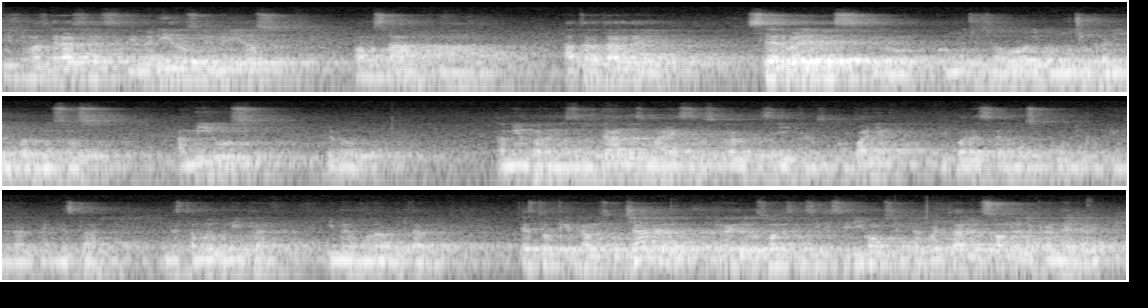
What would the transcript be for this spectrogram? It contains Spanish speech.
Muchísimas gracias, bienvenidos, bienvenidos. Vamos a, a, tratar de ser breves, pero con mucho sabor y con mucho cariño para nuestros amigos, pero también para nuestros grandes maestros, claro que sí, que nos acompañan, y para este hermoso público en general en esta, en esta muy bonita y memorable tarde. Esto que acabamos de escuchar, el, el Rey de los Sones, así que sí, vamos a interpretar el son de la candela.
